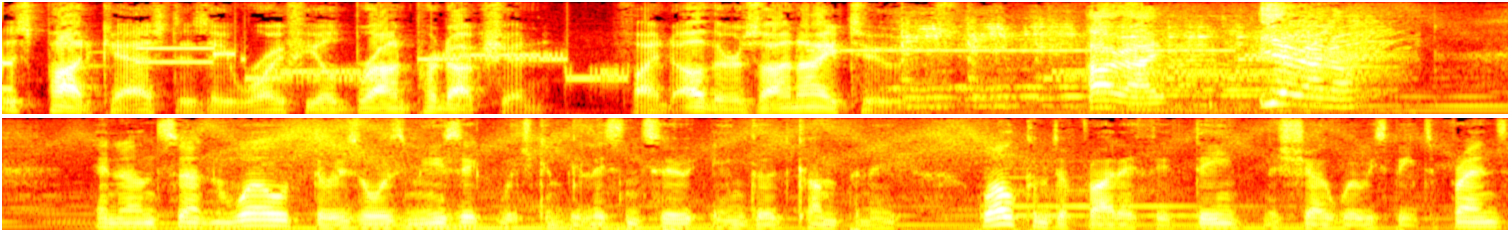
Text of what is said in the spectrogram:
This podcast is a Roifield Brown production. Find others on iTunes. All right. Yeah, I know. In an uncertain world, there is always music which can be listened to in good company. Welcome to Friday 15, the show where we speak to friends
